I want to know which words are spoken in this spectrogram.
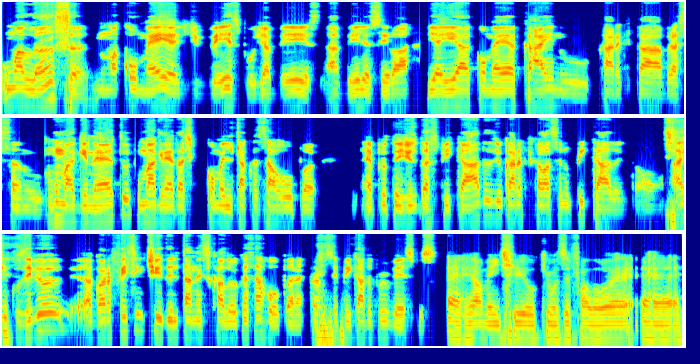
uma lança numa colmeia de vespa ou de abelha, abelha, sei lá. E aí a colmeia cai no cara que tá abraçando o Magneto. O Magneto, acho que como ele tá com essa roupa é protegido das picadas e o cara fica lá sendo picado. Então, ah, inclusive agora fez sentido ele estar tá nesse calor com essa roupa, né? Pra ser picado por vespas. É, realmente o que você falou é, é,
